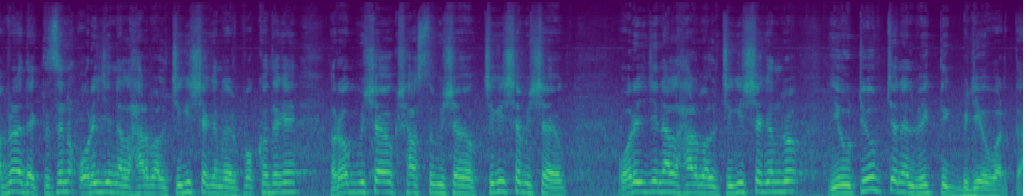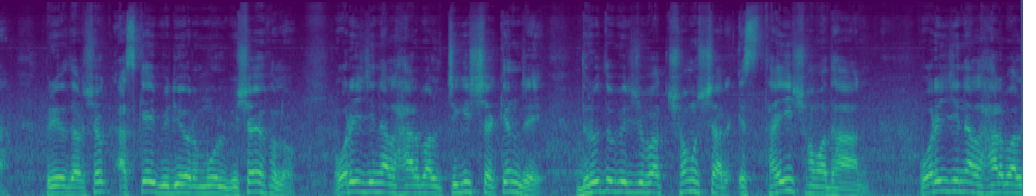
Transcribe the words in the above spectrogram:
আপনারা দেখতেছেন অরিজিনাল হার্বাল চিকিৎসা কেন্দ্রের পক্ষ থেকে রোগ বিষয়ক, স্বাস্থ্য বিষয়ক, চিকিৎসা বিষয়ক অরিজিনাল হার্বাল চিকিৎসা কেন্দ্র, ইউটিউব চ্যানেল ভিত্তিক ভিডিও বার্তা। প্রিয় দর্শক, আজকে এই ভিডিওর মূল বিষয় হলো অরিজিনাল হার্বাল চিকিৎসা কেন্দ্রে দ্রুত বীর্যপাত সমস্যার স্থায়ী সমাধান। অরিজিনাল হার্বাল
